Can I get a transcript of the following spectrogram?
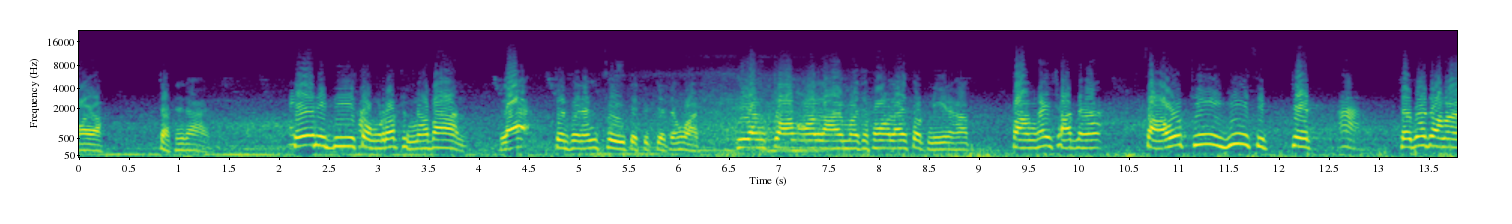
ลอยอะจัดให้ได้ เครดิตดีส่งรถถึงหน้าบ้าน และเซ็นไฟแนนซ์ฟรี 77 จังหวัด เพียงจองออนไลน์มาเฉพาะไลฟ์สดนี้นะครับ ฟังให้ชัดนะฮะ เสาร์ที่ 27 อะแคปหน้าจอมา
